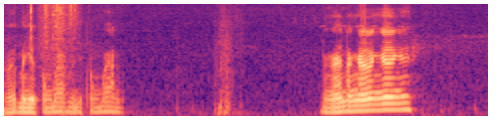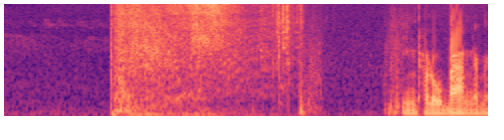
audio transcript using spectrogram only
เฮ้ยมันอยู่ตรงบ้าน มันอยู่ตรงบ้านยังไงยังไงยังไงยังไงยิงทะลุบ้านได้ไหม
